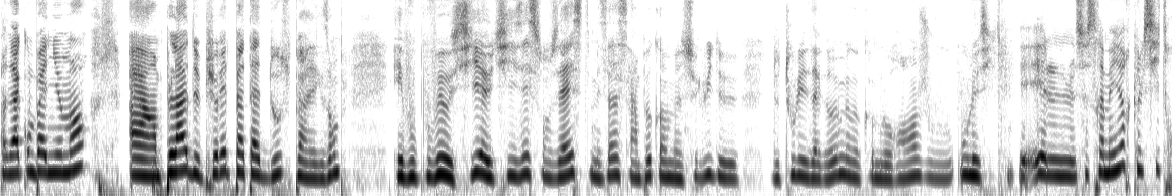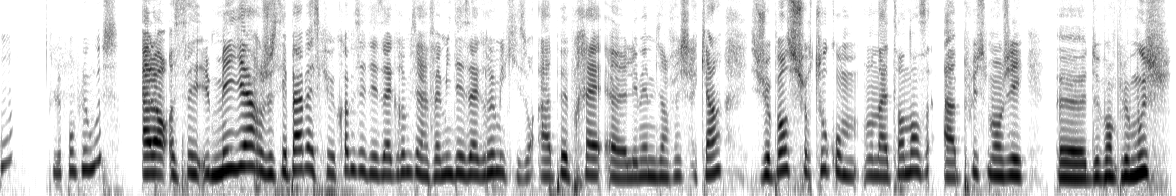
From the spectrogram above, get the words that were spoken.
en accompagnement à un plat de purée de patates douces, par exemple. Et vous pouvez aussi euh, utiliser son zeste, mais ça, c'est un peu comme celui de, de tous les agrumes, euh, comme l'orange ou, ou le citron. Et, et le- ce serait meilleur que le citron Le pamplemousse? Alors, c'est meilleur, je sais pas, parce que comme c'est des agrumes, c'est la famille des agrumes et qu'ils ont à peu près euh, les mêmes bienfaits chacun, je pense surtout qu'on on a tendance à plus manger euh, de pamplemousse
